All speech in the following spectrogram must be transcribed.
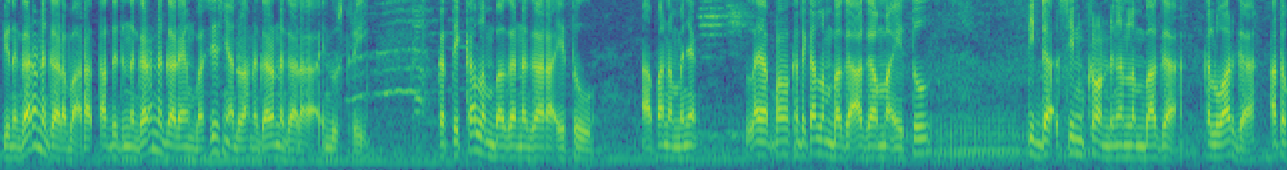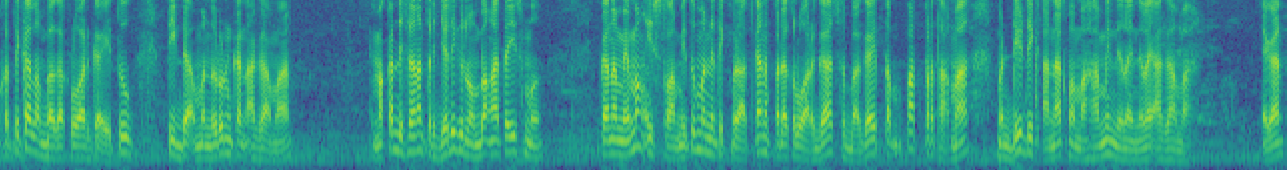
Di negara-negara barat atau di negara-negara yang basisnya adalah negara-negara industri, ketika lembaga negara itu apa namanya ketika lembaga agama itu tidak sinkron dengan lembaga keluarga atau ketika lembaga keluarga itu tidak menurunkan agama, maka di sana terjadi gelombang ateisme karena memang Islam itu menitik beratkan pada keluarga sebagai tempat pertama mendidik anak memahami nilai-nilai agama. Ya kan?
